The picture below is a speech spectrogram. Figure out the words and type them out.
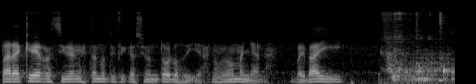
para que reciban esta notificación todos los días. Nos vemos mañana. Bye bye.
